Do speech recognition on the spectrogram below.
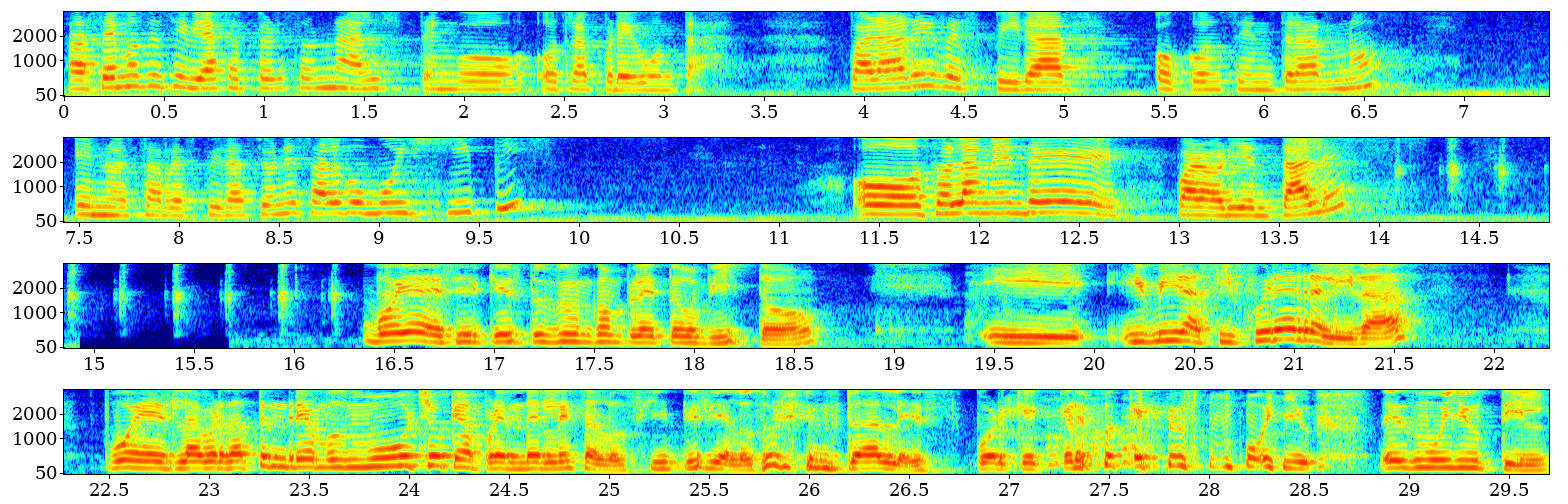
hacemos ese viaje personal, tengo otra pregunta. Parar y respirar o concentrarnos en nuestra respiración es algo muy hippie o solamente para orientales? Voy a decir que esto es un completo mito. Y, y mira, si fuera realidad, pues la verdad tendríamos mucho que aprenderles a los hippies y a los orientales, porque creo que es muy, es muy útil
